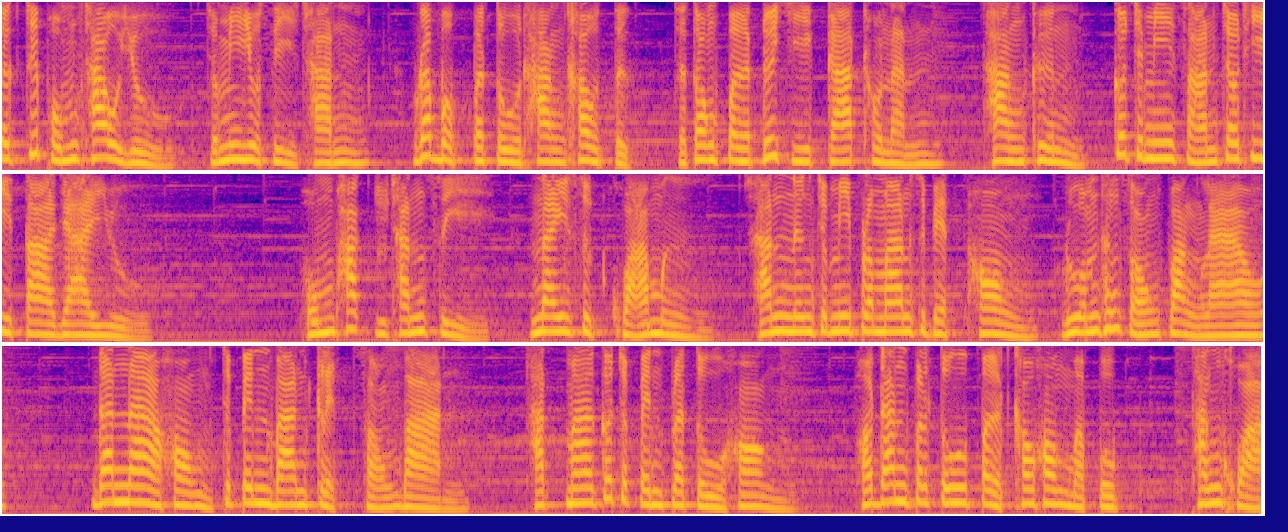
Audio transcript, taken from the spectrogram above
ตึกที่ผมเช่าอยู่จะมีอยู่สี่ชั้น ระบบประตูทางเข้าตึกจะต้องเปิดด้วยคีย์การ์ดเท่านั้น ทางขึ้นก็จะมีศาลเจ้าที่ตายายอยู่ ผมพักอยู่ชั้นสี่ในสุดขวามือ ชั้นหนึ่งจะมีประมาณ 11 ห้อง รวมทั้งสองฝั่งแล้ว ด้านหน้าห้องจะเป็นบานเกล็ดสองบาน ถัดมาก็จะเป็นประตูห้องพอดันประตูเปิดเข้าห้องมาปุ๊บ ทางขวา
